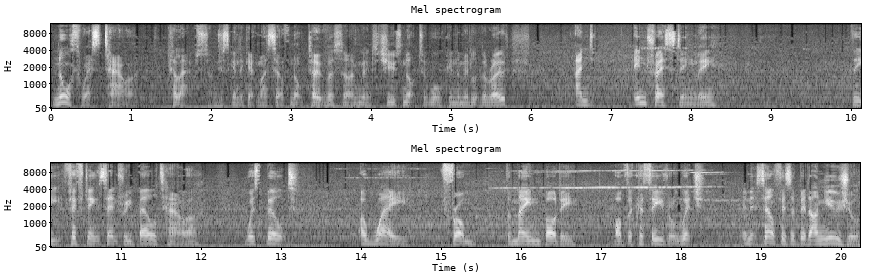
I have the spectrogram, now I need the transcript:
northwest tower collapsed. I'm just going to get myself knocked over, so I'm going to choose not to walk in the middle of the road. And interestingly, the 15th century bell tower was built away from the main body of the cathedral, which in itself is a bit unusual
